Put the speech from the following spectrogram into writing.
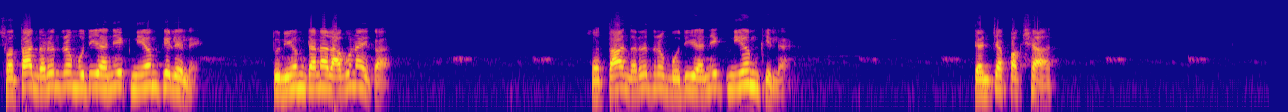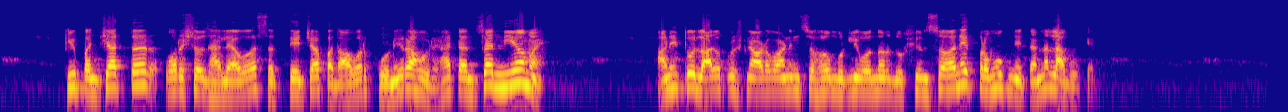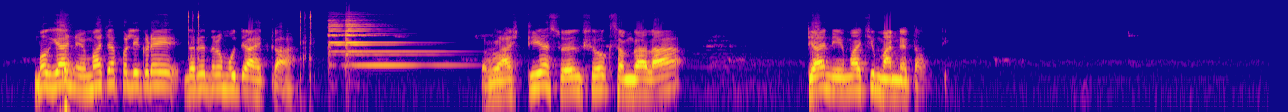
स्वतः नरेंद्र मोदी यांनी एक नियम केलेला आहे. तो नियम त्यांना लागू नाही का? स्वतः नरेंद्र मोदी यांनी एक नियम केला आहे. त्यांच्या पक्षात की पंच्याहत्तर वर्ष झाल्यावर सत्तेच्या पदावर कोणी राहू नये. हा त्यांचा नियम आहे. आणि तो लालकृष्ण अडवाणींसह मुरलीधर जोशींसह अनेक प्रमुख नेत्यांना लागू केला. मग या नियमाच्या पलीकडे नरेंद्र मोदी आहेत का? राष्ट्रीय स्वयंसेवक संघाला त्या नियमाची मान्यता होती.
